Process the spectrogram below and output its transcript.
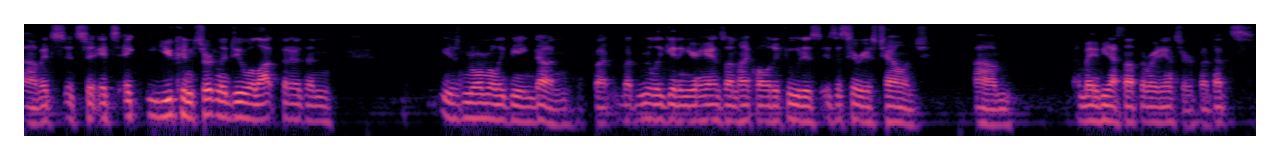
Um, it's it's it's it, you can certainly do a lot better than is normally being done, but but really getting your hands on high quality food is is a serious challenge. Um, maybe that's not the right answer, but that's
